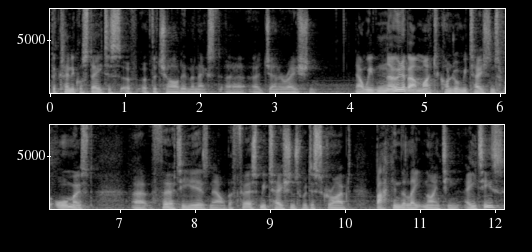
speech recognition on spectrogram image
the, clinical status of, of the child in the next uh, uh, generation. Now, we've known about mitochondrial mutations for almost uh, 30 years now. The first mutations were described back in the late 1980s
